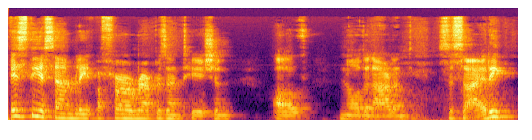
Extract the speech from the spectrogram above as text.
Is the Assembly a fair representation of Northern Ireland society.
